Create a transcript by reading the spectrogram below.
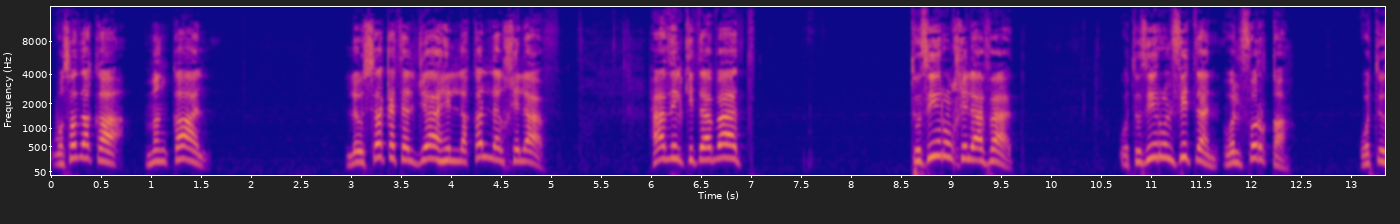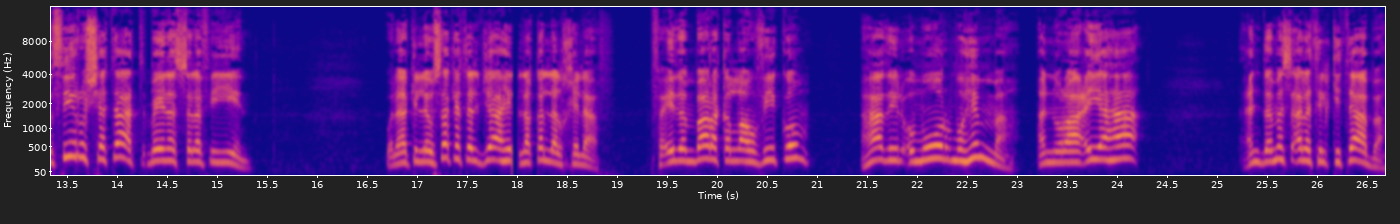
وصدق من قال لو سكت الجاهل لقل الخلاف. هذه الكتابات تثير الخلافات وتثير الفتن والفرقة وتثير الشتات بين السلفيين. ولكن لو سكت الجاهل لقل الخلاف. فإذا بارك الله فيكم هذه الأمور مهمة أن نراعيها عند مسألة الكتابة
